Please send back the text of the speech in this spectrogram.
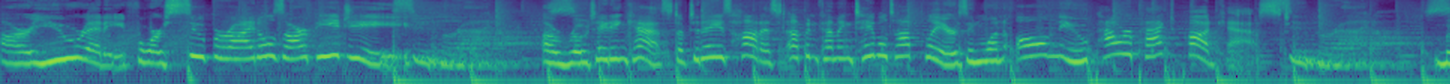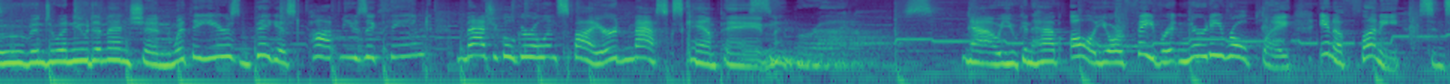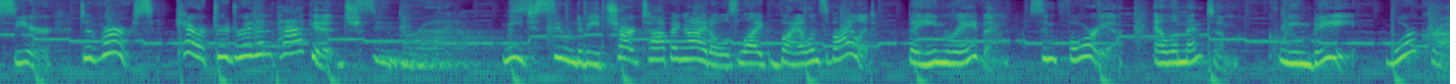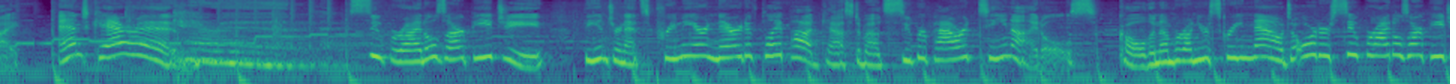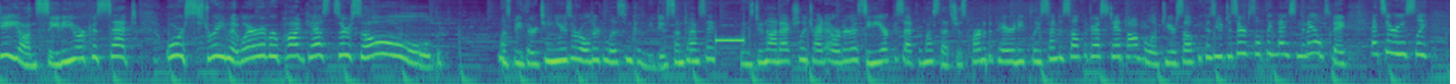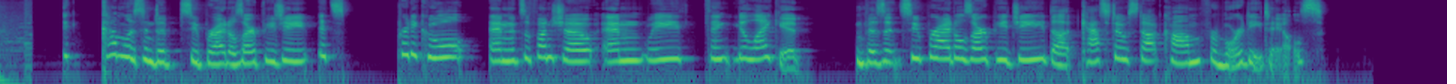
Are you ready for Super Idols RPG? Super Idols. A rotating cast of today's hottest up and coming tabletop players in one all new power packed podcast. Super Idols. Move into a new dimension with the year's biggest pop music themed, magical girl inspired Masks campaign. Super Idols. Now you can have all your favorite nerdy roleplay in a funny, sincere, diverse, character driven package. Super Idols. Meet soon to be chart topping idols like Violence Violet, Bane Raven, Symphoria, Elementum, Queen Bee, Warcry, and Karen. Karen. Super Idols RPG, the internet's premier narrative play podcast about superpowered teen idols. Call the number on your screen now to order Super Idols RPG on CD or cassette, or stream it wherever podcasts are sold. Must be 13 years or older to listen because we do sometimes say please do not actually try to order a CD or cassette from us. That's just part of the parody. Please send a self-addressed stamped envelope to yourself because you deserve something nice in the mail today. And seriously, come listen to Super Idols RPG. It's pretty cool and it's a fun show and we think you'll like it. Visit superidolsrpg.castos.com for more details.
